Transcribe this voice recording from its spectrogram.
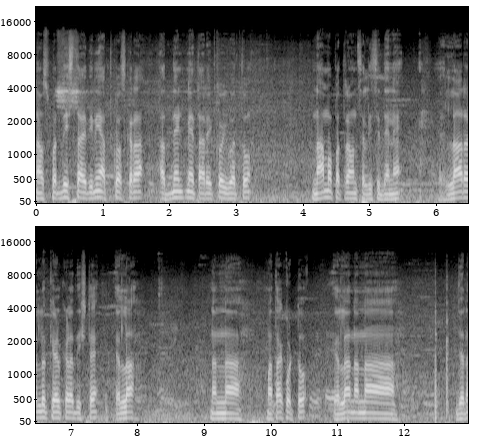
ನಾವು ಸ್ಪರ್ಧಿಸ್ತಾ ಇದ್ದೀನಿ. ಅದಕ್ಕೋಸ್ಕರ ಹದಿನೆಂಟನೇ ತಾರೀಕು ಇವತ್ತು ನಾಮಪತ್ರವನ್ನು ಸಲ್ಲಿಸಿದ್ದೇನೆ. ಎಲ್ಲರಲ್ಲೂ ಕೇಳ್ಕೊಳ್ಳೋದಿಷ್ಟೇ. ಎಲ್ಲ ನನ್ನ ಮತ ಕೊಟ್ಟು ಎಲ್ಲ ನನ್ನ ಜನ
